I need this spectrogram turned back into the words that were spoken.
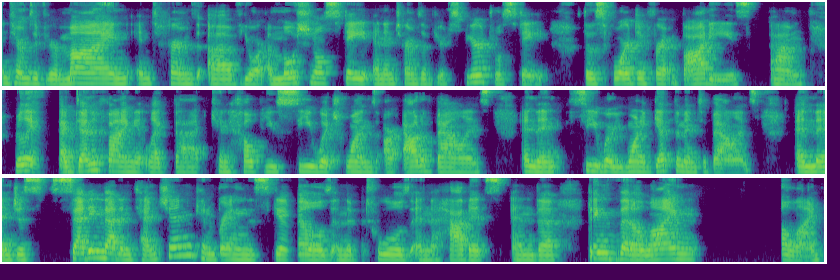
in terms of your mind, in terms of your emotional state, and in terms of your spiritual state, those four different bodies um, really identifying it like that can help you see which ones are out of balance and then see where you want to get them into balance and then just setting that intention can bring the skills and the tools and the habits and the things that align align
